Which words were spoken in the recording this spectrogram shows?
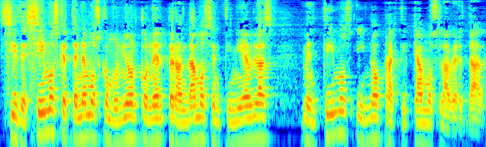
Si decimos que tenemos comunión con él pero andamos en tinieblas, mentimos y no practicamos la verdad.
